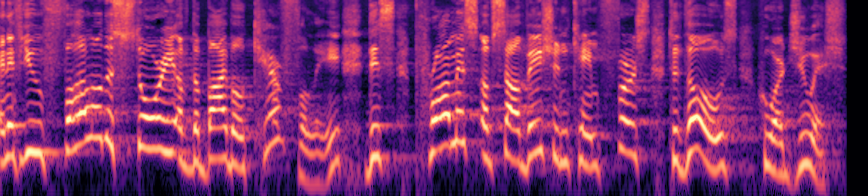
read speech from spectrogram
And if you follow the story of the Bible carefully, this promise of salvation came first to those who are Jewish.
